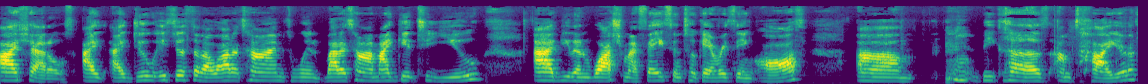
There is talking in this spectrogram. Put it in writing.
eyeshadows. I, I do. It's just that a lot of times when, by the time I get to you, I've even washed my face and took everything off um, because I'm tired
